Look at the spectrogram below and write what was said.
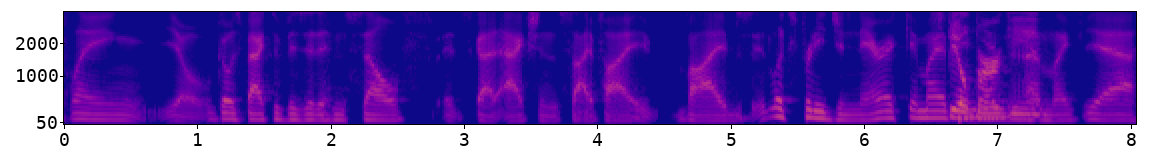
playing, you know, goes back to visit himself. It's got action, sci-fi vibes. It looks pretty generic in my opinion. Spielbergian. I'm like, yeah,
